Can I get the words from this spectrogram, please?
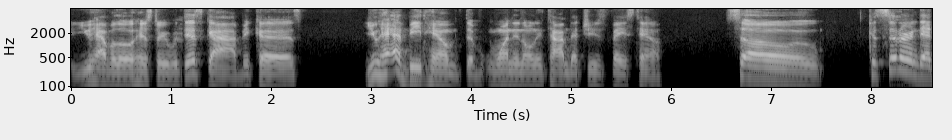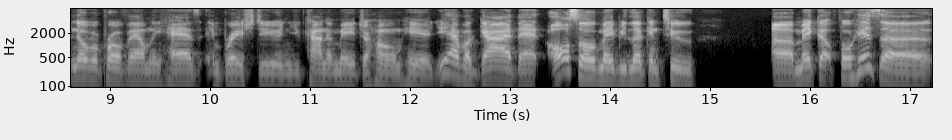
you have a little history with this guy because you have beat him the one and only time that you faced him. So considering that Nova Pro family has embraced you and you kind of made your home here, you have a guy that also may be looking to uh, make up for his uh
